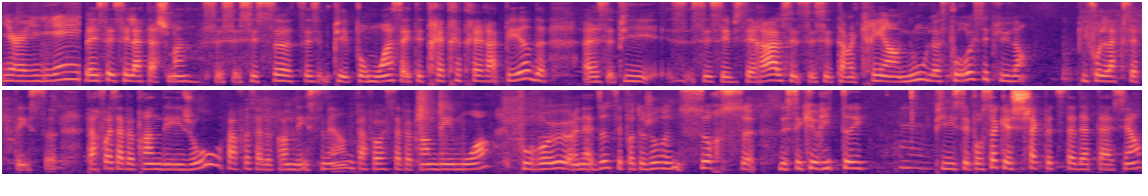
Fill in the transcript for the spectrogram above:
Il y a un lien. Bien, c'est c'est l'attachement. C'est c'est- c'est ça. Puis pour moi, ça a été très, très, très rapide. Euh, c'est- puis c'est c'est viscéral, c'est- c'est c'est ancré en nous. Là. Pour eux, c'est plus long. Puis il faut l'accepter, ça. Parfois, ça peut prendre des jours, parfois, ça peut prendre des semaines, parfois, ça peut prendre des mois. Pour eux, un adulte, c'est pas toujours une source de sécurité. Puis c'est pour ça que chaque petite adaptation,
